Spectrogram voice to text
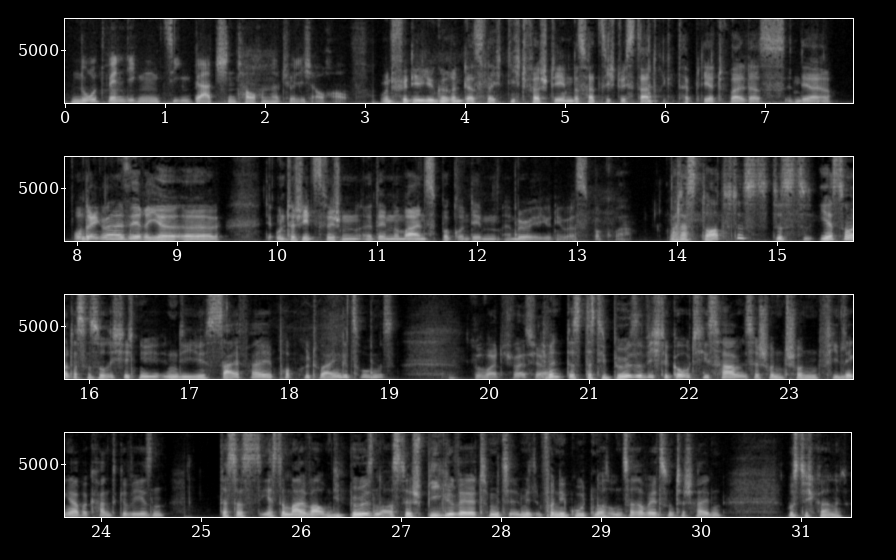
notwendigen Ziegenbärtchen tauchen natürlich auch auf. Und für die Jüngeren, die das vielleicht nicht verstehen, das hat sich durch Star Trek etabliert, weil das in der Originalserie äh, der Unterschied zwischen äh, dem normalen Spock und dem äh, Mirror Universe Spock war. War das dort das, das erste Mal, dass das so richtig in die, Sci-Fi-Popkultur eingezogen ist? Soweit ich weiß, ja. Ich meine, dass, dass die Bösewichte Goatees haben, ist ja schon, schon viel länger bekannt gewesen. Dass das das erste Mal war, um die Bösen aus der Spiegelwelt mit, mit, von den Guten aus unserer Welt zu unterscheiden, wusste ich gar nicht.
